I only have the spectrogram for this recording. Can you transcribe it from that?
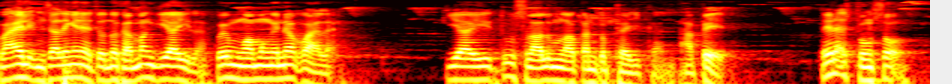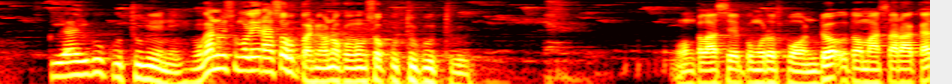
Wa'ili misalnya ini contoh gampang kiai lah. Kowe ngomong ini apa Kiai itu selalu melakukan kebaikan. Apa? Tapi nek kiai ku kudu ngene. Bukan wis mulai ra sopan ono bangsa kudu-kudu. Wong kelasnya pengurus pondok atau masyarakat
